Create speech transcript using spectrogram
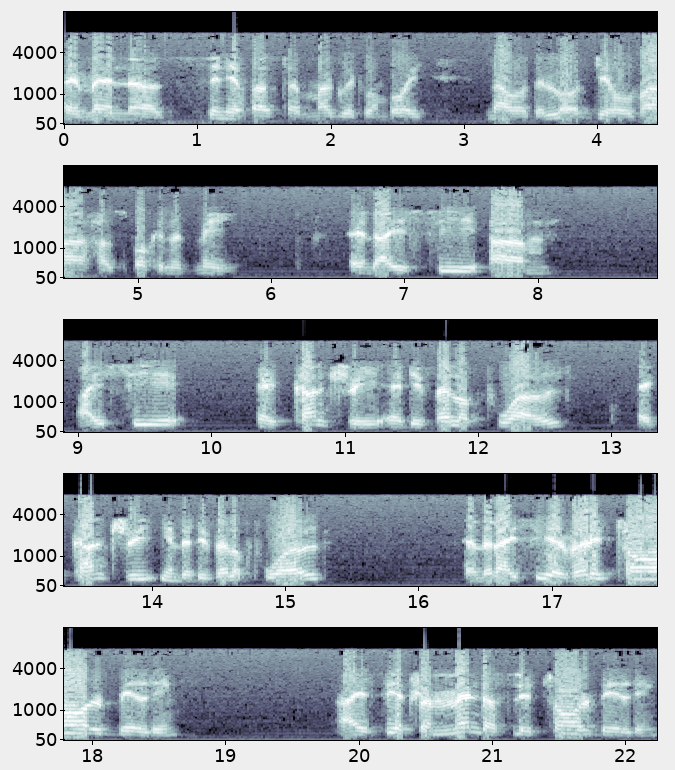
Amen. Uh, Senior Pastor Margaret Wamboy. Now, the Lord Jehovah has spoken with me, and I see, um, I see a country, a developed world, a country in the developed world, and then I see a very tall building. I see a tremendously tall building,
